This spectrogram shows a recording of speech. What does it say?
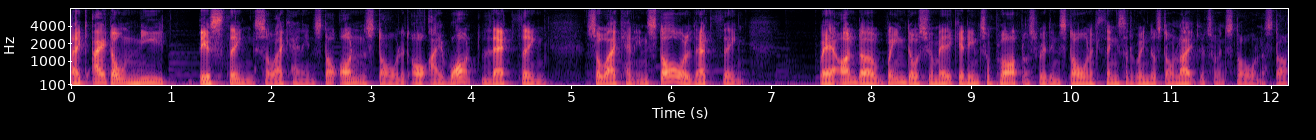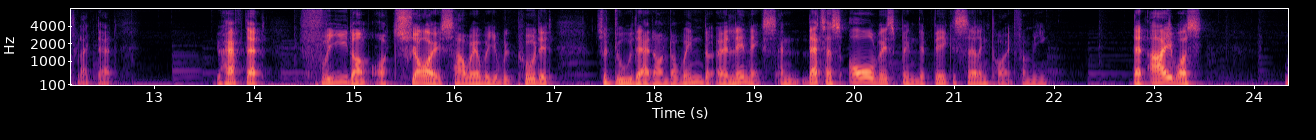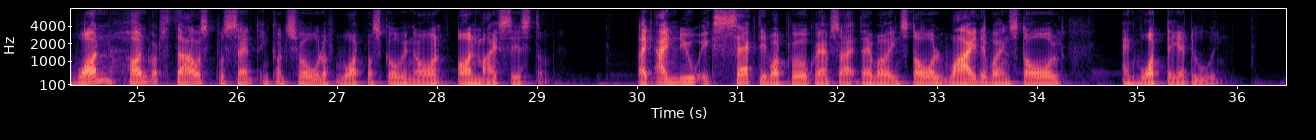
Like I don't need this thing so I can install uninstall it, or I want that thing so I can install that thing. Where under Windows you may get into problems with installing things that Windows don't like you to install and stuff like that. You have that freedom or choice, however you will put it, to do that under Windows, uh, Linux, and that has always been the biggest selling point for me. That I was 100,000% in control of what was going on on my system. Like I knew exactly what programs I, they were installed, why they were installed, and what they are doing.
